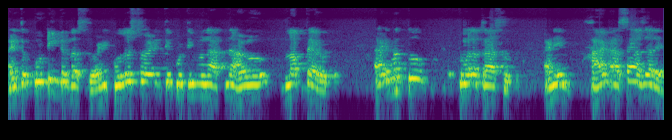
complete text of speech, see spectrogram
आणि तो कोटिंग करत असतो. आणि कोलेस्ट्रॉल आणि ते कोटिंग म्हणून आतनं हळूहळू ब्लॉक तयार होतो. आणि मग तो तुम्हाला त्रास होतो. आणि हार्ट असा आजार आहे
